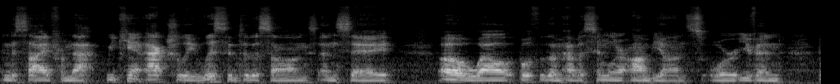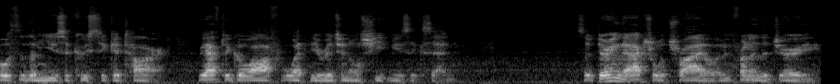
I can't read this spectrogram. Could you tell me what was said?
and decide from that. We can't actually listen to the songs and say, oh, well, both of them have a similar ambiance, or even both of them use acoustic guitar. We have to go off what the original sheet music said. So during the actual trial in front of the jury,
